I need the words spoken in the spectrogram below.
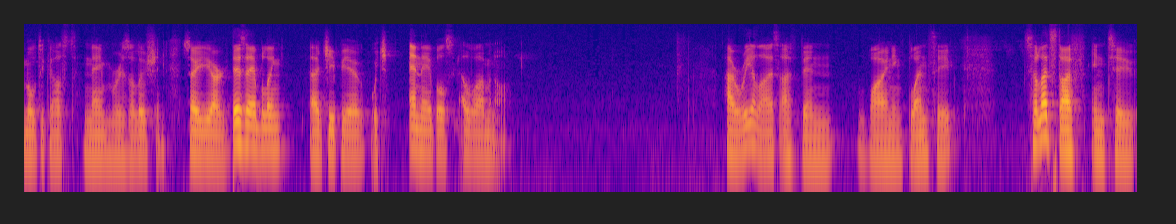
multicast name resolution. So you are disabling a GPO which enables LLMNR. I realize I've been whining plenty, so let's dive into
